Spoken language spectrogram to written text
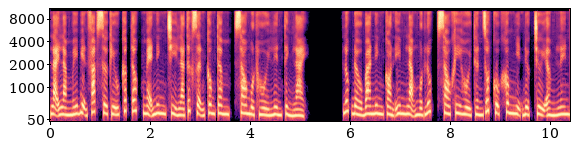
lại làm mấy biện pháp sơ cứu cấp tốc, mẹ Ninh chỉ là tức giận công tâm, sau một hồi liền tỉnh lại. Lúc đầu ba Ninh còn im lặng một lúc, sau khi hồi thần rốt cuộc không nhịn được chửi ầm lên.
